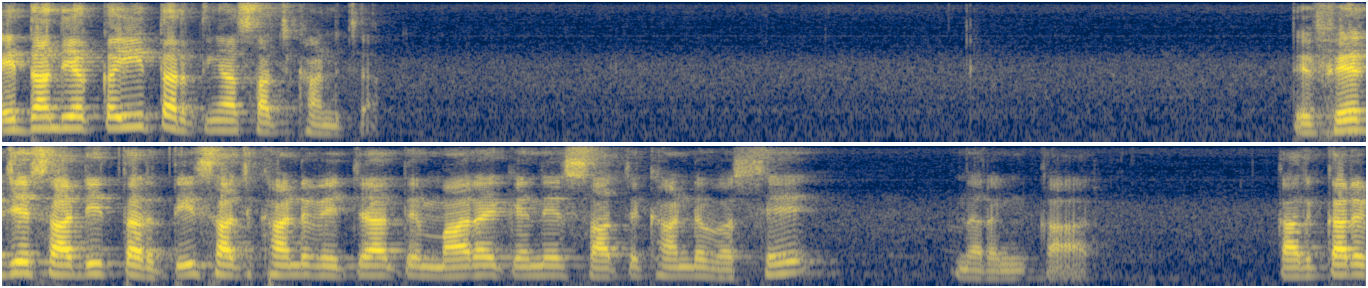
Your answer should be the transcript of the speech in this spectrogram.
ਇਦਾਂ ਦੀਆਂ ਕਈ ਧਰਤੀਆਂ ਸੱਚਖੰਡ 'ਚ ਆ। ਤੇ ਫਿਰ ਜੇ ਸਾਡੀ ਧਰਤੀ ਸੱਚਖੰਡ ਵਿੱਚ ਆ, ਤੇ ਮਹਾਰਾਜ ਕਹਿੰਦੇ ਸੱਚਖੰਡ ਵਸੇ ਨਿਰੰਕਾਰ। ਕਰ ਕਰ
